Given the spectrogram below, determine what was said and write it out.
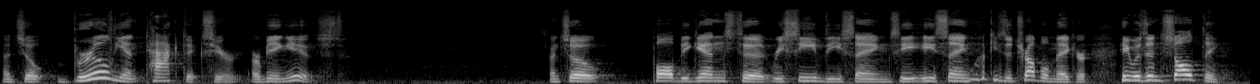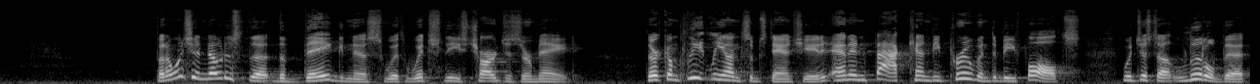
And so, brilliant tactics here are being used. And so, Paul begins to receive these things. He, he's saying, Look, he's a troublemaker. He was insulting. But I want you to notice the, the vagueness with which these charges are made. They're completely unsubstantiated and, in fact, can be proven to be false with just a little bit,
